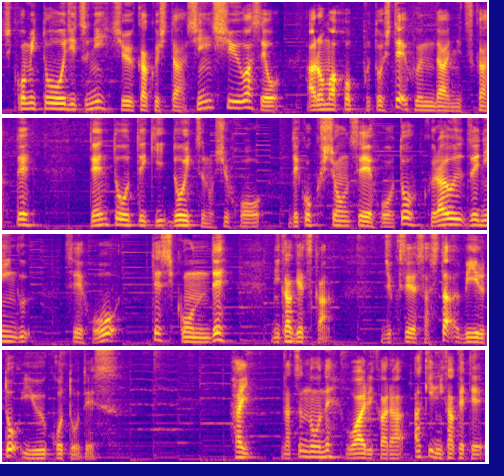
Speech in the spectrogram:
仕込み当日に収穫した信州早生をアロマホップとしてふんだんに使って伝統的ドイツの手法デコクション製法とクラウゼニング製法で仕込んで2ヶ月間熟成させたビールということです。はい。夏のね終わりから秋にかけて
